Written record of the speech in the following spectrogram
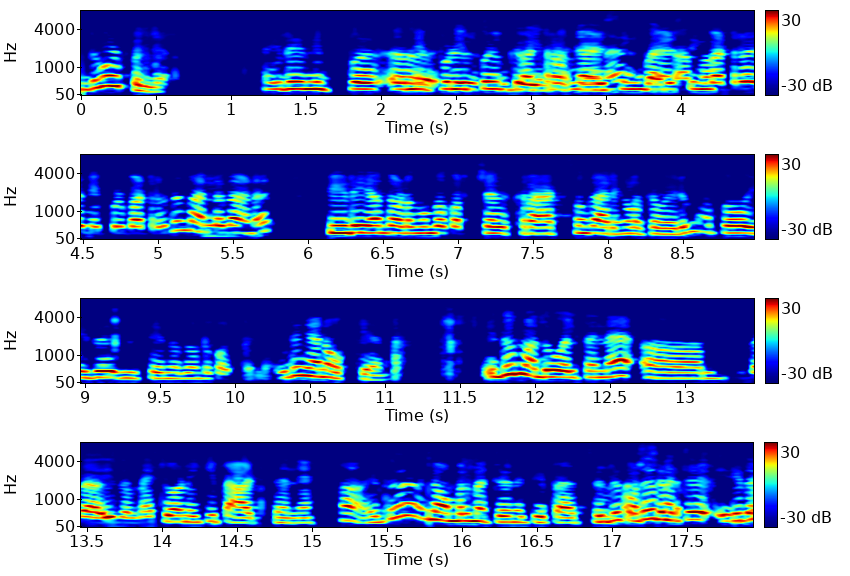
ഇത് കുഴപ്പമില്ല. ഇത് nip nipple nursing. Nursing butter nipple butter ഇത് നല്ലതാണ്. ഫീഡ് ചെയ്യാൻ തുടങ്ങുമ്പോൾ കുറച്ച് ക്രാക്സും കാര്യങ്ങളൊക്കെ വരും. അപ്പോൾ ഇത് യൂസ് ചെയ്യുന്നത് കൊണ്ട് കുഴപ്പമില്ല. ഇത് ഞാൻ ഓക്കെയാണ് ഇതും അതുപോലെ തന്നെ ഇത് മെറ്റേണിറ്റി പാഡ്സ് തന്നെ. ആ ഇത് നോർമൽ മെറ്റേണിറ്റി പാഡ്സ് ഇത് കുറച്ച് മറ്റേ ഇത്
